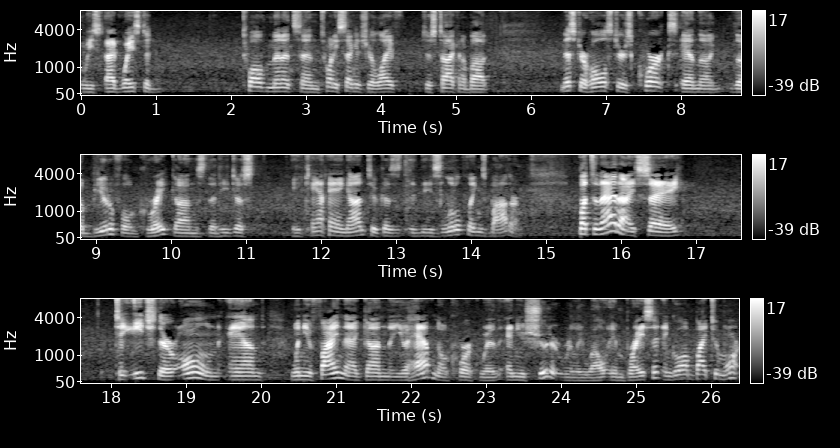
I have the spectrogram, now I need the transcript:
We I've wasted 12 minutes and 20 seconds of your life just talking about Mr. Holster's quirks and the the beautiful great guns that he just he can't hang on to because these little things bother him. But to that I say, to each their own, and when you find that gun that you have no quirk with and you shoot it really well, embrace it and go out and buy two more.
